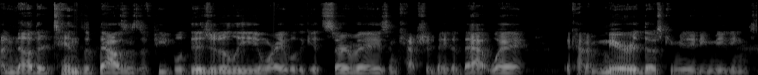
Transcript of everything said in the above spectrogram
another tens of thousands of people digitally, and we're able to get surveys and capture data that way. It kind of mirrored those community meetings.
